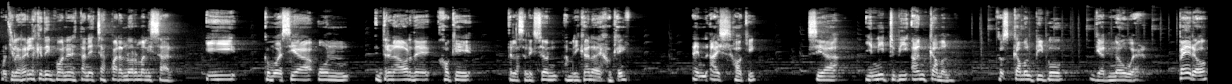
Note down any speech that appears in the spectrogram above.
porque las reglas que te imponen están hechas para normalizar. Y como decía un entrenador de hockey de la selección americana de hockey, en ice hockey, decía, you need to be uncommon, because common people get nowhere. Pero,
